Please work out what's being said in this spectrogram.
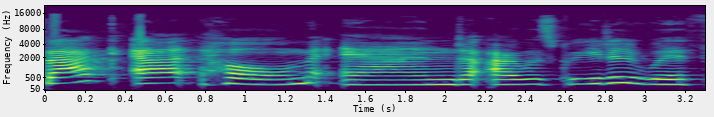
Back at home and I was greeted with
